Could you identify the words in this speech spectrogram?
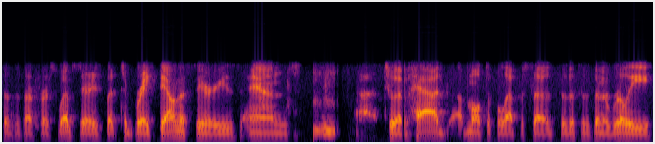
since it's our first web series, but to break down a series and mm-hmm. uh, to have had multiple episodes. So this has been a really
